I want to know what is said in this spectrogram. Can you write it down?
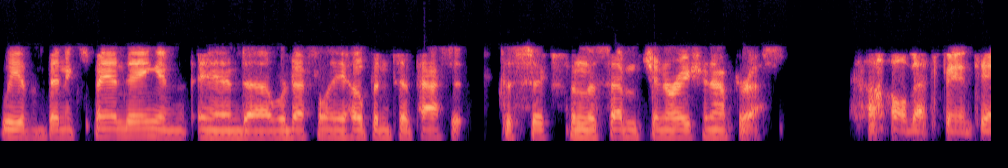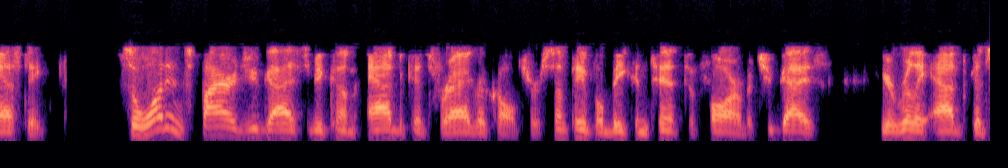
we have been expanding and, and uh, we're definitely hoping to pass it to sixth and the seventh generation after us. Oh, that's fantastic. So, what inspired you guys to become advocates for agriculture? Some people be content to farm, but you guys, you're really advocates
